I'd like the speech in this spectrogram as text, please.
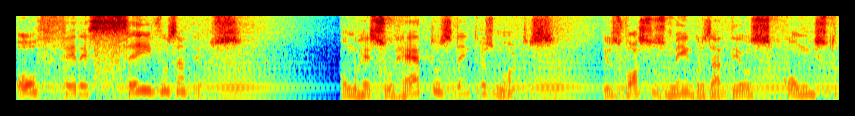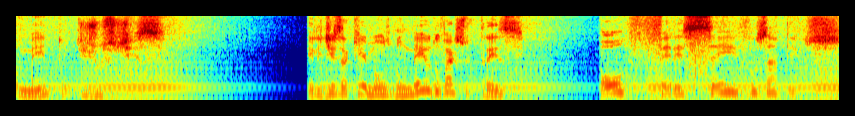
oferecei-vos a Deus como ressurretos dentre os mortos, e os vossos membros a Deus como instrumento de justiça. Ele diz aqui, irmãos, no meio do verso 13: Oferecei-vos a Deus.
